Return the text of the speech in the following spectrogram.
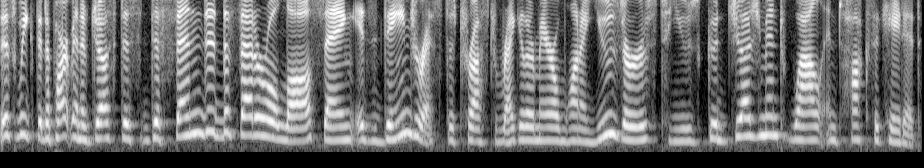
This week, the Department of Justice defended the federal law, saying it's dangerous to trust regular marijuana users to use good judgment while intoxicated.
